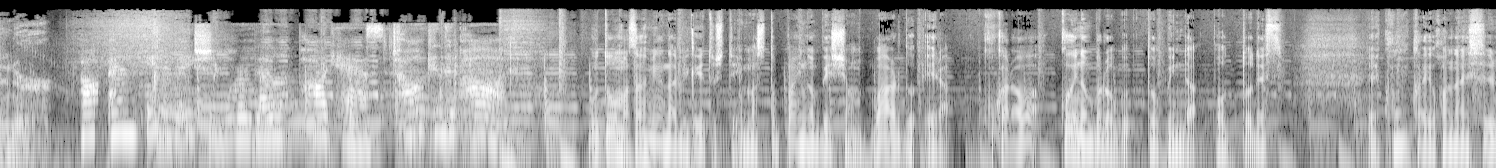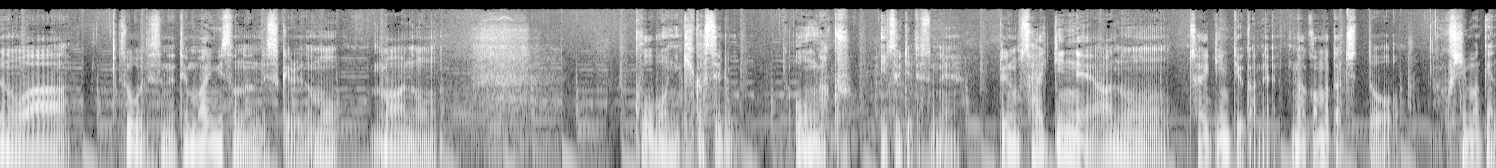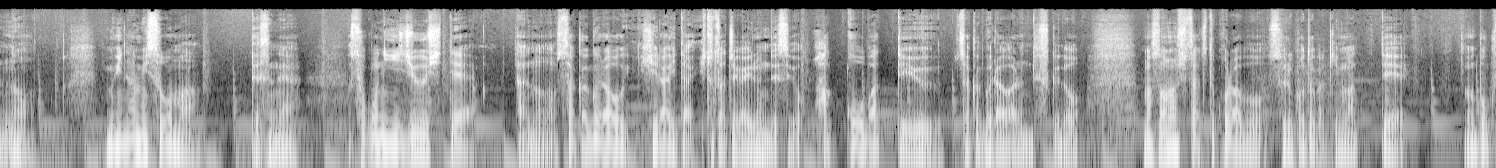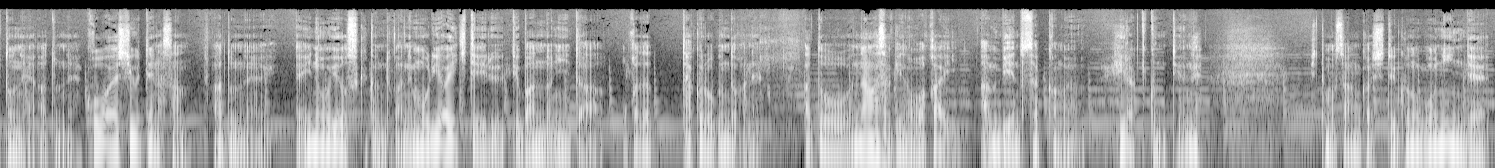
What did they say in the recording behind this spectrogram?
Spinner. Pop and Innovation World Podcast. Talk in the Pod. 後藤正文がナビゲートしています。突破イノベーションワールドエラー。ここからは恋のブログトークインダポッドです。え今回お話しするのはそうですね手前味噌なんですけれどもまああの工房に聴かせる音楽についてですね。というのも最近ねあの最近っていうかね仲間たちと福島県の南相馬ですね。そこに移住してあの酒蔵を開いた人たちがいるんですよ。発酵場っていう酒蔵があるんですけど、まあ、その人たちとコラボすることが決まって僕とねあとね小林うてなさんあとね井上陽介君とかね森は生きているっていうバンドにいた岡田拓郎君とかねあと長崎の若いアンビエント作家の平木君っていうね人も参加してこの5人で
